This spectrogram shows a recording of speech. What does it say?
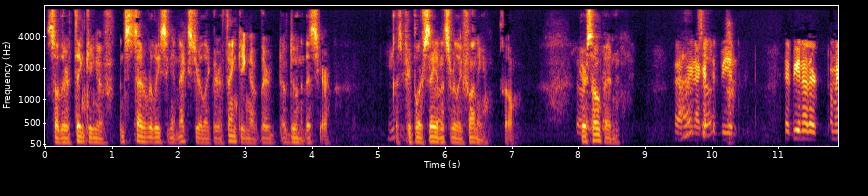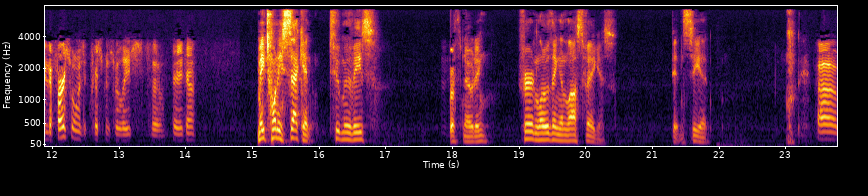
So they're thinking of instead of releasing it next year, like they're thinking of they're of doing it this year because people are saying it's really funny. So So here's hoping. I I mean, I, hope guess so. it'd be an, it'd be another. I mean, the first one was a Christmas release, so there you go. May 22nd, two movies worth noting: Fear and Loathing in Las Vegas. Didn't see it. Uh,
